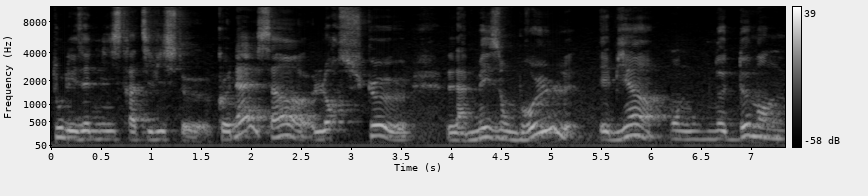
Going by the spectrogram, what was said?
tous les administrativistes connaissent, hein, lorsque la maison brûle, eh bien, on ne demande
